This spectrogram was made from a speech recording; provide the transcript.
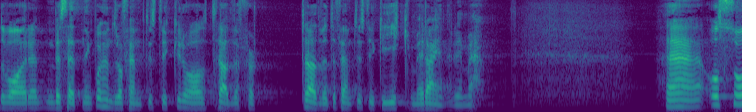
Det var en besetning på 150 stykker, og 30-50 stykker gikk med, regner de med. Eh, og Så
